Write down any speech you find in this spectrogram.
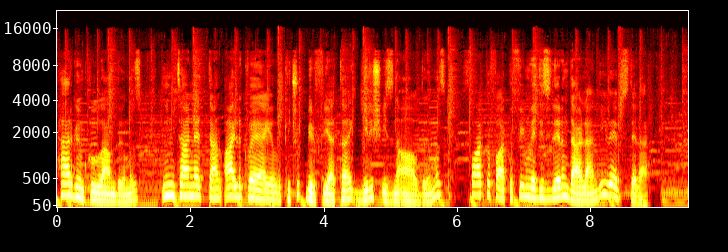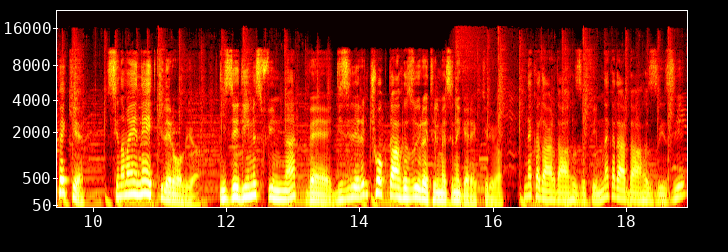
her gün kullandığımız internetten aylık veya yıllık küçük bir fiyata giriş izni aldığımız farklı farklı film ve dizilerin derlendiği web siteler. Peki sinemaya ne etkileri oluyor? İzlediğimiz filmler ve dizilerin çok daha hızlı üretilmesini gerektiriyor. Ne kadar daha hızlı film, ne kadar daha hızlı dizi,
